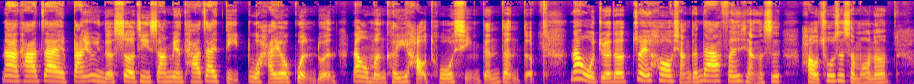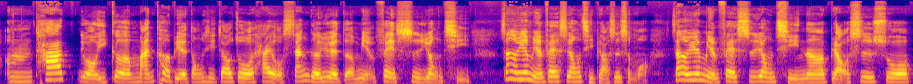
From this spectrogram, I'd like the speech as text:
那它在搬运的设计上面，它在底部还有滚轮，让我们可以好拖行等等的。那我觉得最后想跟大家分享的是好处是什么呢？嗯，它有一个蛮特别的东西，叫做它有三个月的免费试用期。三个月免费试用期表示什么？三个月免费试用期呢，表示说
